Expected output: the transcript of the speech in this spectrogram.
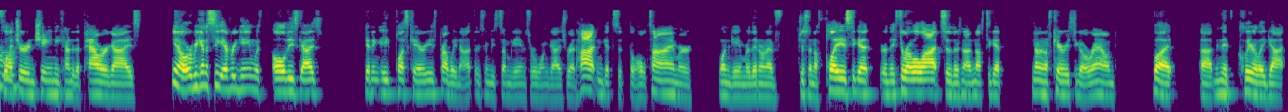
Uh-huh. Fletcher and Chaney, kind of the power guys. You know, are we going to see every game with all these guys getting eight plus carries? Probably not. There's going to be some games where one guy's red hot and gets it the whole time, or one game where they don't have just enough plays to get, or they throw a lot, so there's not enough to get, not enough carries to go around. But uh, I mean, they've clearly got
